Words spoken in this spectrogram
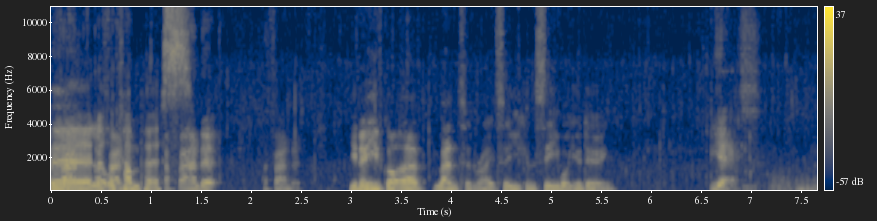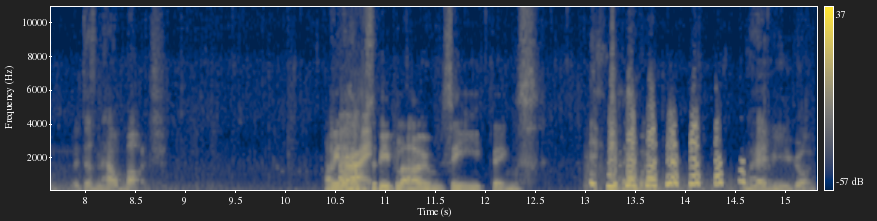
the it, I little it. compass? I found it. I found it. You know you've got a lantern, right? So you can see what you're doing. Yes. It doesn't help much. I mean, it Alright. helps the people at home see things. Where have you gone?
